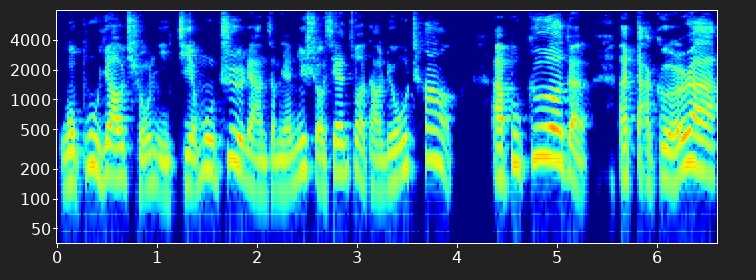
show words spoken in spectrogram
我不要求你节目质量怎么样，你首先做到流畅啊，不咯噔啊，打嗝啊，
